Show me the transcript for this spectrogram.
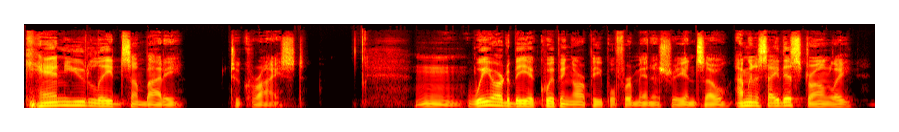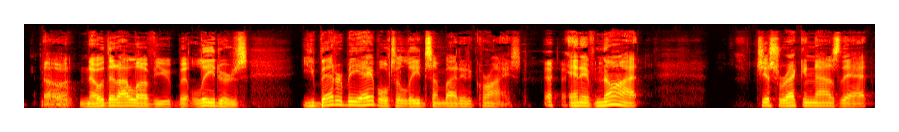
can you lead somebody to Christ? Mm. We are to be equipping our people for ministry, and so I'm going to say this strongly. Uh, oh. know that I love you, but leaders, you better be able to lead somebody to Christ. and if not, just recognize that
